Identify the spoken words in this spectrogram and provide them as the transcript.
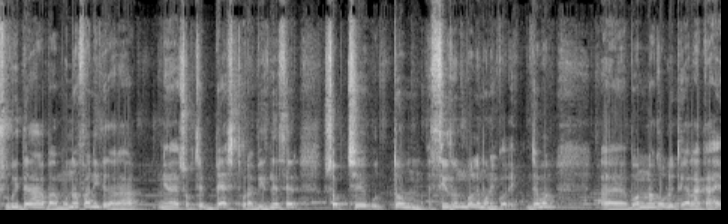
সুবিধা বা মুনাফা নিতে তারা সবচেয়ে বেস্ট ওরা বিজনেসের সবচেয়ে উত্তম সিজন বলে মনে করে। যেমন বন্যা কবলিত এলাকায়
